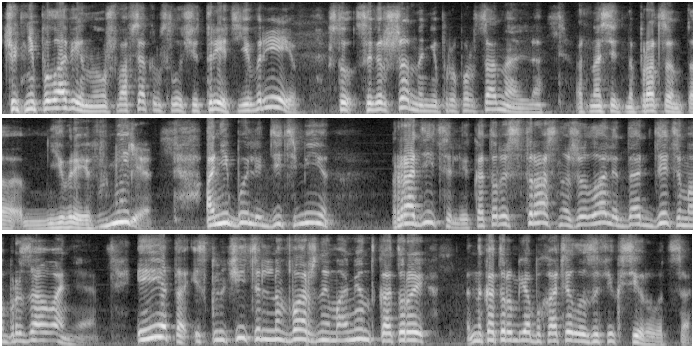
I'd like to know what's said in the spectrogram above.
чуть не половина, уж во всяком случае треть евреев, что совершенно непропорционально относительно процента евреев в мире, они были детьми родителей, которые страстно желали дать детям образование. И это исключительно важный момент, который, на котором я бы хотела зафиксироваться.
